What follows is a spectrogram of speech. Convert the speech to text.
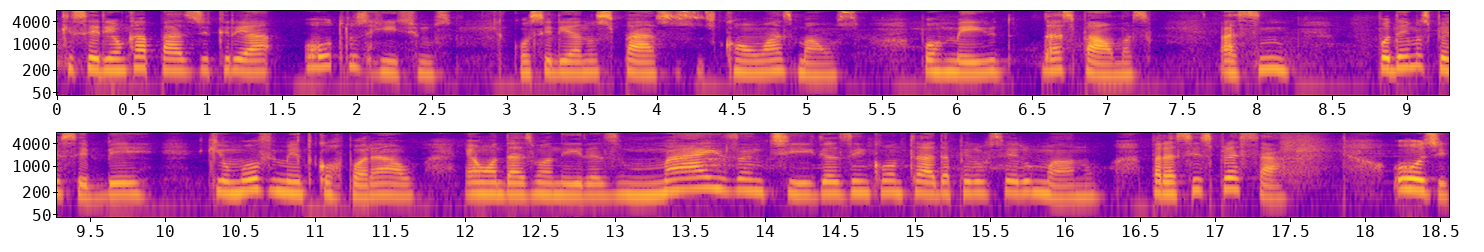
que seriam capazes de criar outros ritmos, conciliando os passos com as mãos, por meio das palmas. Assim, podemos perceber que o movimento corporal é uma das maneiras mais antigas encontrada pelo ser humano para se expressar. Hoje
